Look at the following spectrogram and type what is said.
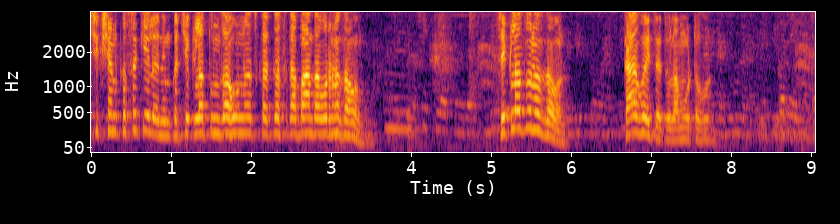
शिक्षण कसं केलं? नेमकं चिखलातून जाऊनच का कसं का बांधावरनं जाऊन? हम्म, चिखलातूनच जाऊन? काय व्हायचंय तुला मोठं होऊन? कलेक्टर.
